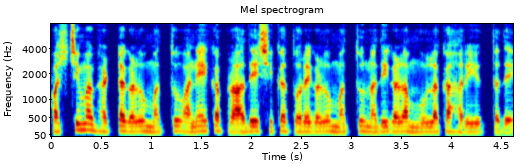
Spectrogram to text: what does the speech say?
ಪಶ್ಚಿಮ ಘಟ್ಟಗಳು ಮತ್ತು ಅನೇಕ ಪ್ರಾದೇಶಿಕ ತೊರೆಗಳು ಮತ್ತು ನದಿಗಳ ಮೂಲಕ ಹರಿಯುತ್ತದೆ.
